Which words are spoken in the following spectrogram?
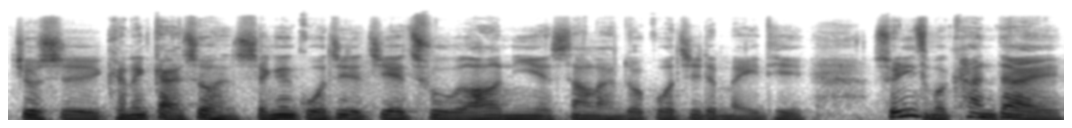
就是可能感受很深，跟国际的接触，然后你也上了很多国际的媒体，所以你怎么看待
